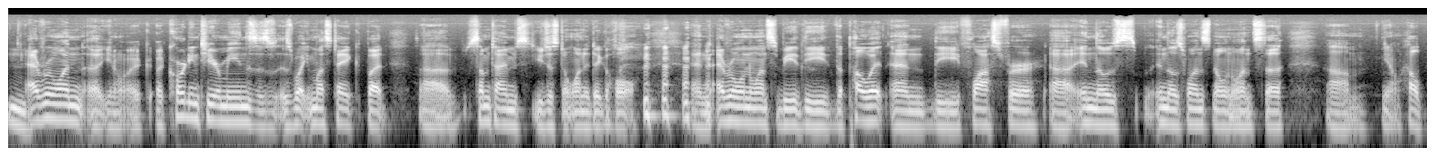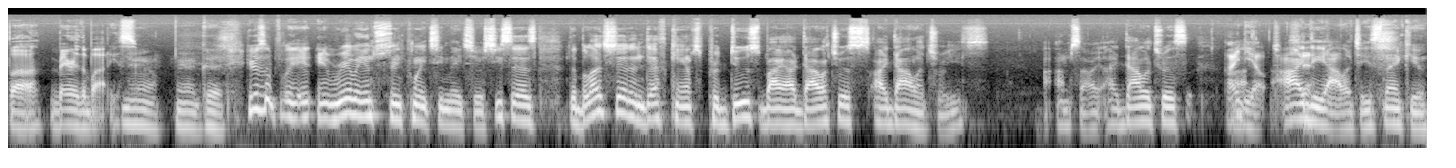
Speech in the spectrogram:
Mm. Everyone, uh, you know, according to your means is, is what you must take. But uh, sometimes you just don't want to dig a hole, and everyone wants to be the the poet and the philosopher uh, in those in those ones. No one wants to, um, you know, help uh, bury the bodies. Yeah, yeah, good. Here's a, a really interesting point she makes here. She says the bloodshed and death camps produced by idolatrous idolatries. I'm sorry, idolatrous ideologies. Uh, ideologies, thank you,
